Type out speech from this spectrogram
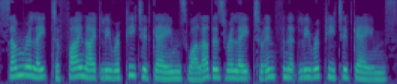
some relate to finitely repeated games while others relate to infinitely repeated games.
